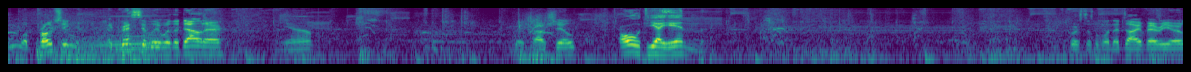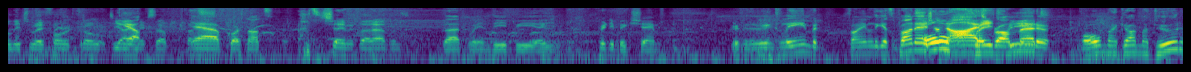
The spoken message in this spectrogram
Ooh, approaching aggressively with a down air. Yeah. Great power shield. Oh, DI in. Course, doesn't want to die very early to a forward throw DI Yeah. mix up. Yeah, of course not. that's a shame if that happens. That would indeed be a pretty big shame. Griffith looking clean, but finally gets punished. Oh, nice from read. Meru. Oh my god, my dude.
